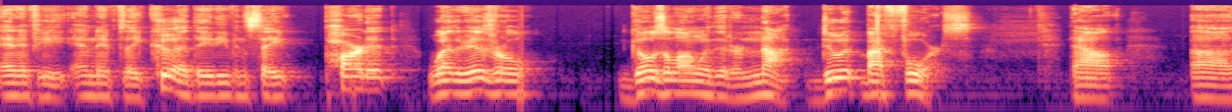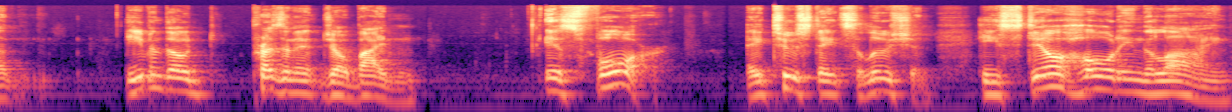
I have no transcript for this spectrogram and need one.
and if he and if they could they'd even say part it whether Israel goes along with it or not do it by force now uh, even though President Joe Biden is for a two-state solution he's still holding the line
